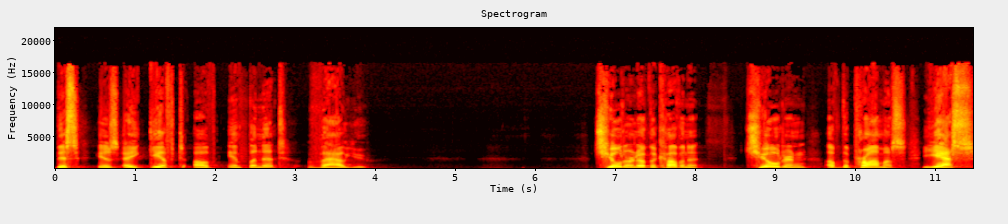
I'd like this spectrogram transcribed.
This is a gift of infinite value. Children of the covenant, children of the promise. Yes,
